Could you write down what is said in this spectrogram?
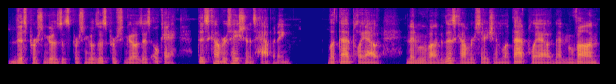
This person goes. This person goes. This person goes. Is okay. This conversation is happening. Let that play out, and then move on to this conversation. Let that play out, and then move on.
